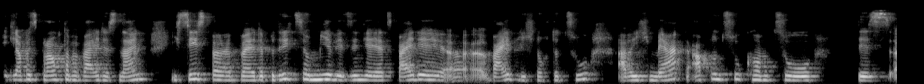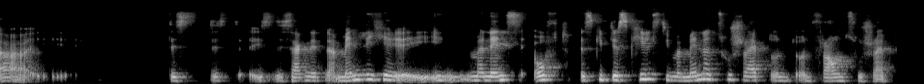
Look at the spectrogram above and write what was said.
ich glaube, es braucht aber beides. Nein, ich sehe es bei, bei der Patrizia und mir, wir sind ja jetzt beide äh, weiblich noch dazu, aber ich merke, ab und zu kommt so das, äh, das, das ich sage nicht männliche, man nennt es oft, es gibt ja Skills, die man Männer zuschreibt und, und Frauen zuschreibt.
